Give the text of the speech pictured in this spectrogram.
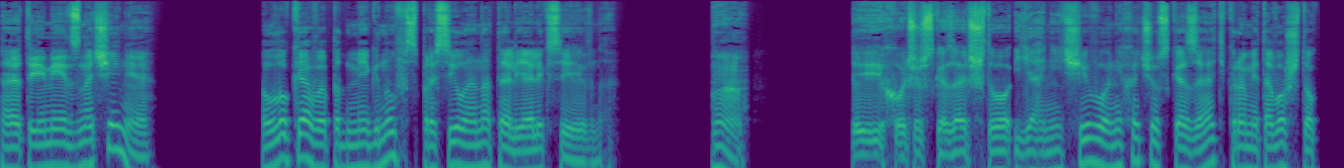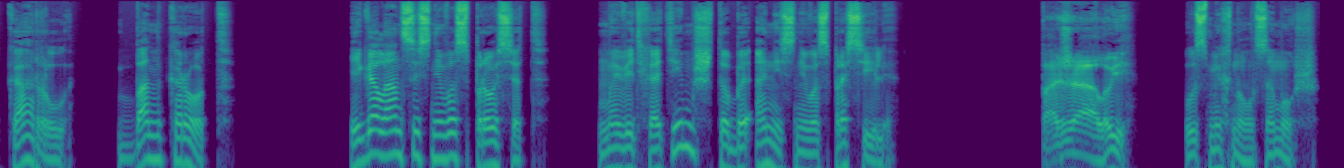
Это имеет значение? Лукаво подмигнув, спросила Наталья Алексеевна. «Хм, ты хочешь сказать, что...» «Я ничего не хочу сказать, кроме того, что Карл — банкрот, и голландцы с него спросят. Мы ведь хотим, чтобы они с него спросили. «Пожалуй», — усмехнулся муж.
